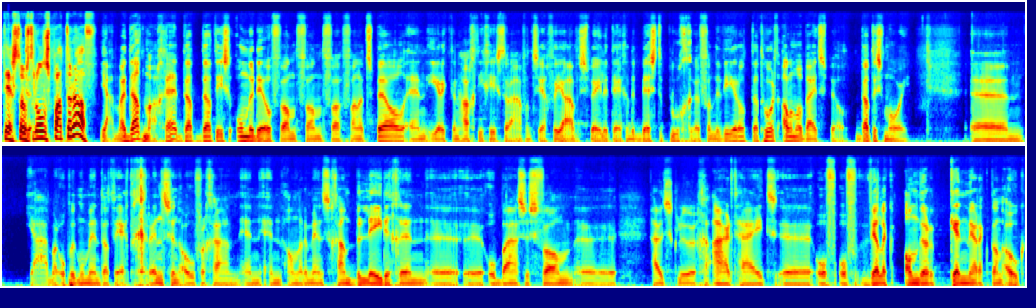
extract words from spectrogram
Testosteron spat eraf. Ja, maar dat mag. Hè. Dat, dat is onderdeel van, van, van, van het spel. En Erik ten Hag die gisteravond zegt van ja, we spelen tegen de beste ploeg van de wereld. Dat hoort allemaal bij het spel. Dat is mooi. Ehm, Ja, maar op het moment dat we echt grenzen overgaan en, en andere mensen gaan beledigen op basis van huidskleur, geaardheid of, of welk ander kenmerk dan ook.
